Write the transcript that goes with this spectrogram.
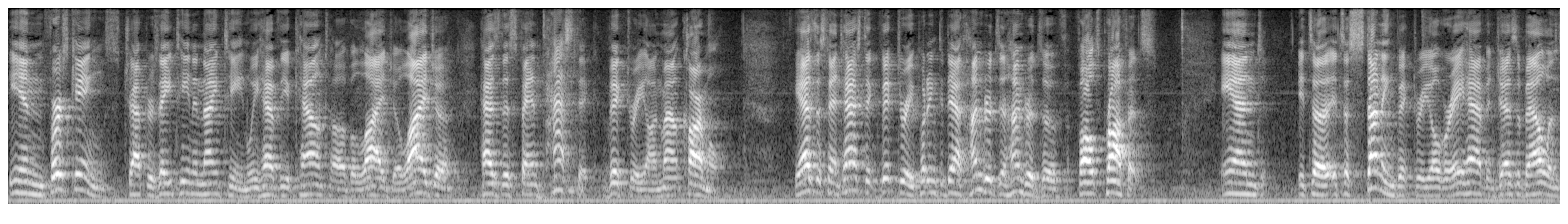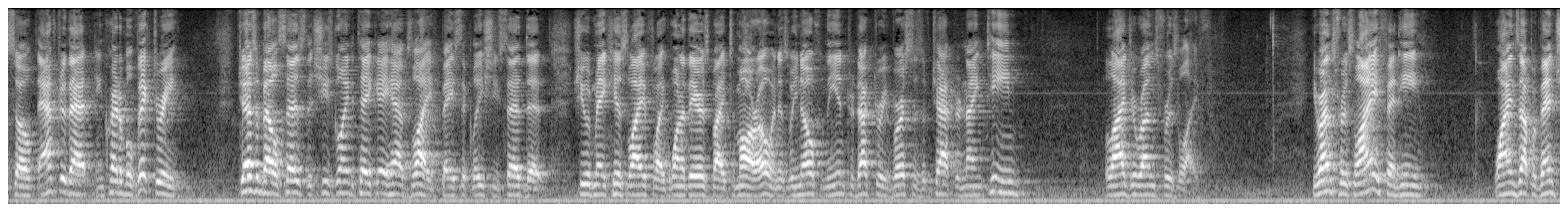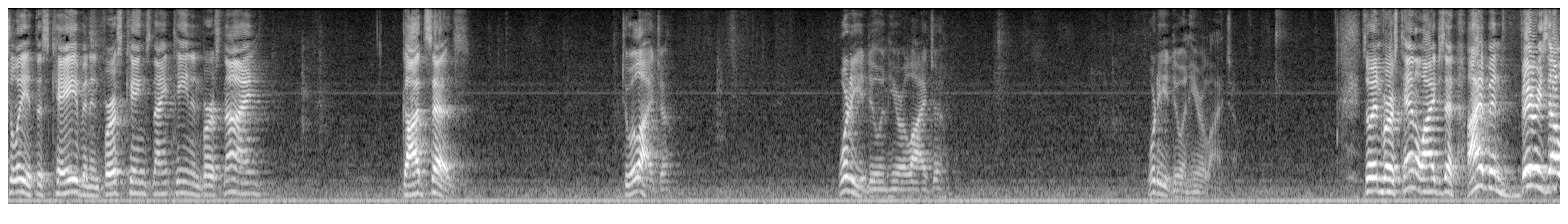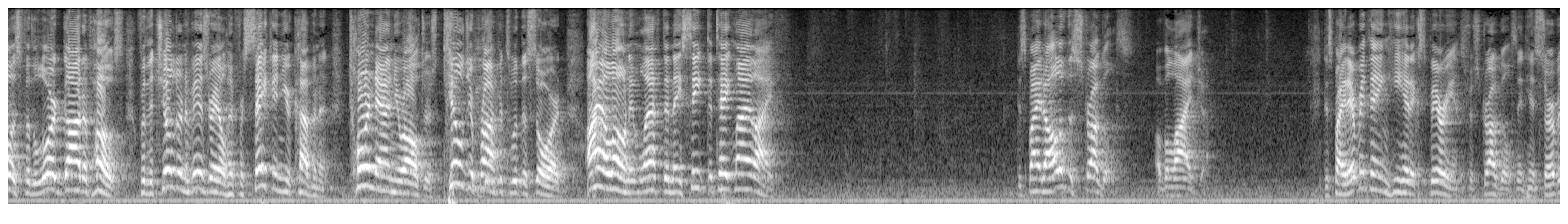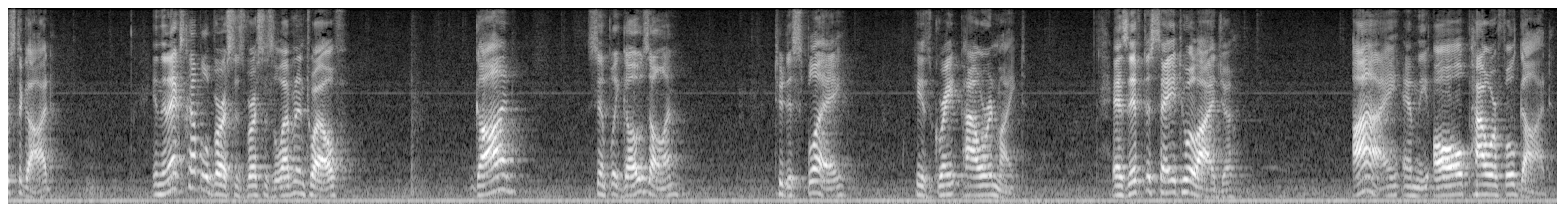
In 1 Kings chapters 18 and 19, we have the account of Elijah. Elijah has this fantastic victory on Mount Carmel. He has this fantastic victory, putting to death hundreds and hundreds of false prophets. And it's a, it's a stunning victory over Ahab and Jezebel. And so, after that incredible victory, Jezebel says that she's going to take Ahab's life, basically. She said that she would make his life like one of theirs by tomorrow. And as we know from the introductory verses of chapter 19, Elijah runs for his life. He runs for his life and he winds up eventually at this cave. And in 1 Kings 19 and verse 9, God says to Elijah, What are you doing here, Elijah? What are you doing here, Elijah? So in verse 10, Elijah said, I've been very zealous for the Lord God of hosts, for the children of Israel have forsaken your covenant, torn down your altars, killed your prophets with the sword. I alone am left, and they seek to take my life. Despite all of the struggles of Elijah, despite everything he had experienced for struggles in his service to God, in the next couple of verses, verses 11 and 12, God simply goes on to display his great power and might, as if to say to Elijah, I am the all powerful God.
